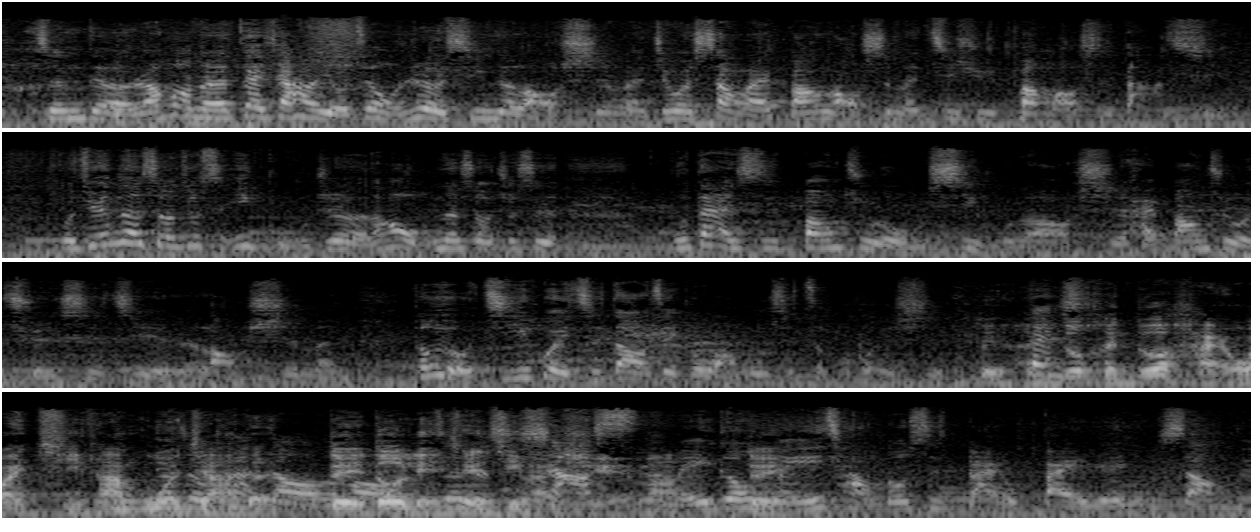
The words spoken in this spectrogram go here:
真的，然后呢，再加上有这种热心的老师们，就会上来帮老师们继续帮老师打气。我觉得那时候就是一股热，然后我们那时候就是不但是帮助了我们戏骨的老师，还帮助了全世界的老师们都有机会知道这个网络是怎么回事。对，很多很多海外其他国家的对都连线进来学嘛。每一个每一场都是百百人以上的。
